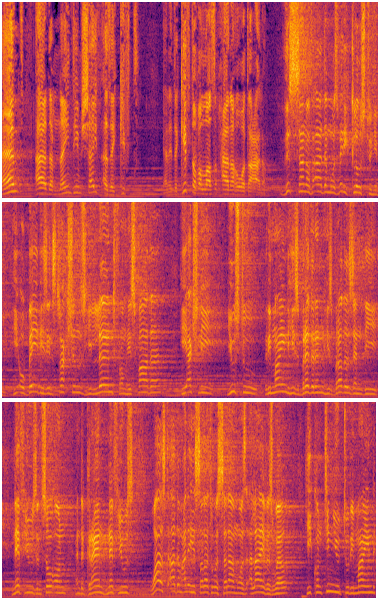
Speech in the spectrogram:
And Adam named him Sheeth as a gift. And yani the gift of Allah subhanahu wa ta'ala. This son of Adam was very close to him. He obeyed his instructions, he learned from his father. He actually used to remind his brethren, his brothers and the nephews and so on, and the grand nephews. Whilst Adam alayhi was alive as well, he continued to remind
